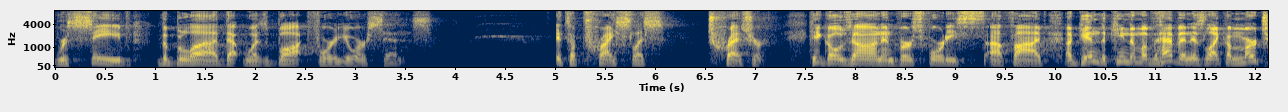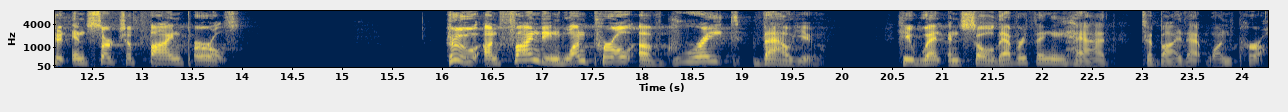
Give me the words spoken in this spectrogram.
receive the blood that was bought for your sins. It's a priceless treasure. He goes on in verse 45 again, the kingdom of heaven is like a merchant in search of fine pearls, who, on finding one pearl of great value, he went and sold everything he had to buy that one pearl.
